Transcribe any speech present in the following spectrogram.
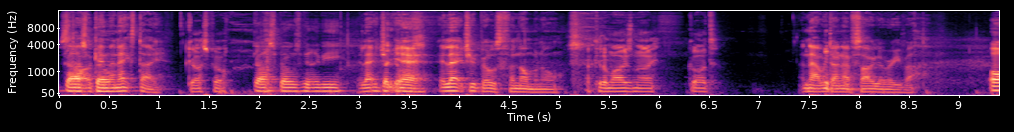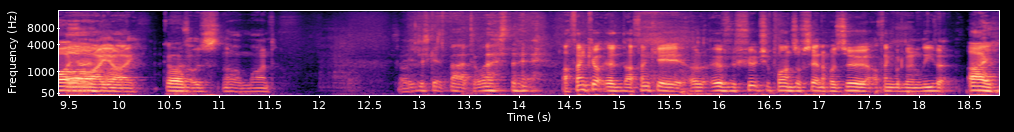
start Gas again the next day. Gas bill. Gas bill's going to be Electric, ridiculous. yeah, electric bill's phenomenal, I could imagine. Aye, God. and now we don't have solar either. Oh, yeah. Oh, aye, aye. God. That was. Oh man. So it just gets bad to worse, doesn't it? I think. it- I think. Uh, our- our future plans of setting up a zoo. I think we're going to leave it. Aye.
